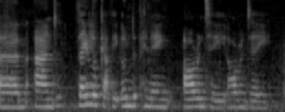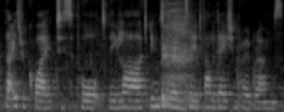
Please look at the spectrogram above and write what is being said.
Um, and they look at the underpinning R&T, R&D that is required to support the large integrated validation programs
